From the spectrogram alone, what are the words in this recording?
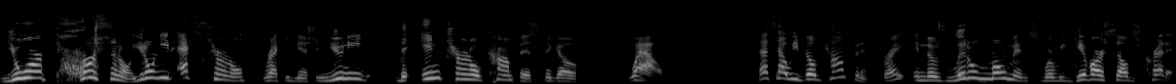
your personal, you don't need external recognition. You need the internal compass to go, wow. That's how we build confidence, right? In those little moments where we give ourselves credit.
